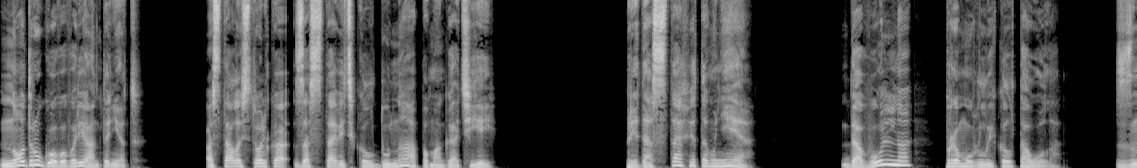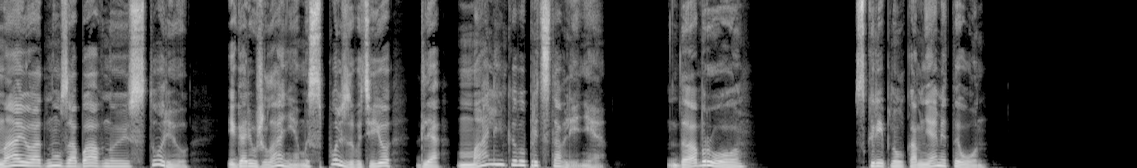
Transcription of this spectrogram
но другого варианта нет. Осталось только заставить колдуна помогать ей. «Предоставь это мне!» Довольно промурлыкал Таола. «Знаю одну забавную историю и горю желанием использовать ее для маленького представления. «Добро», — скрипнул камнями Теон.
